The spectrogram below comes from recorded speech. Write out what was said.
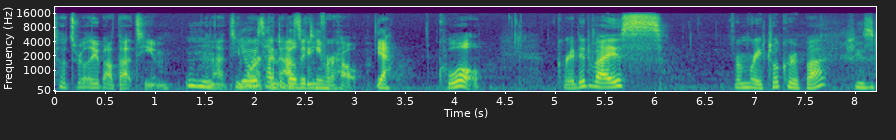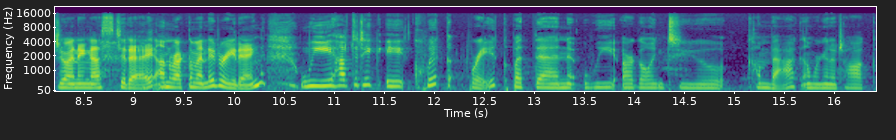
so it's really about that team and that Mm-hmm. you always teamwork have and to build a team for help yeah Cool. Great advice from Rachel Krupa. She's joining us today on recommended reading. We have to take a quick break, but then we are going to come back and we're going to talk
